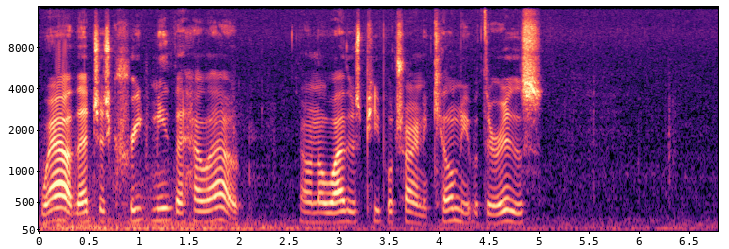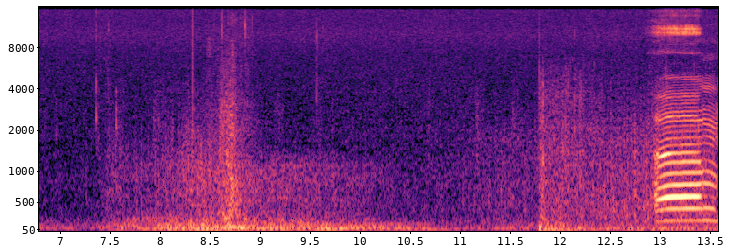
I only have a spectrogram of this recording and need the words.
Wow, that just creeped me the hell out. I don't know why there's people trying to kill me, but there is. Um,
